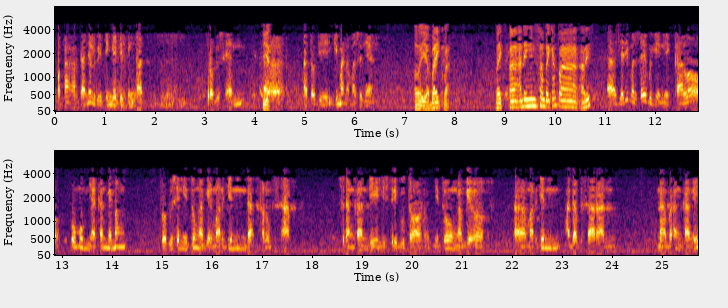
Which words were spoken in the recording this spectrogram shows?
Apakah harganya lebih tinggi di tingkat produsen Ya. eh, atau di gimana maksudnya? Oh iya, baik Pak. Baik, eh, ada yang ingin disampaikan Pak Arif? Eh, jadi maksud saya begini, kalau umumnya kan memang produsen itu ngambil margin tidak terlalu besar. Sedangkan di distributor itu ngambil eh, margin agak besaran. Nah barangkali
